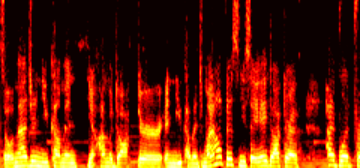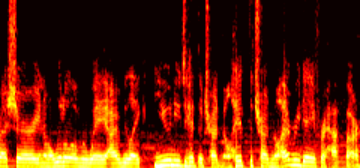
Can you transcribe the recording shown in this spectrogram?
So imagine you come in, you know, I'm a doctor and you come into my office and you say, Hey doctor, I have high blood pressure, you know, I'm a little overweight. I'd be like, you need to hit the treadmill, hit the treadmill every day for half hour.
